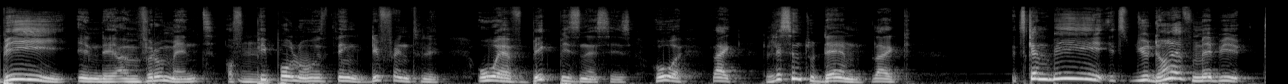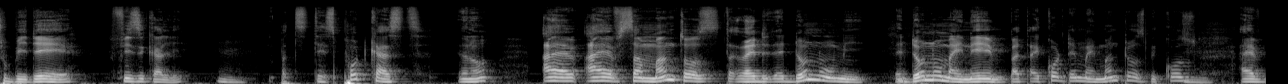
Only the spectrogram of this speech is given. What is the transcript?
be in the environment of Mm. people who think differently who have big businesses who are like listen to them like it can be it's you don't have maybe to be there physically Mm, but there's podcasts you know i i have some mentors that they, they don't know me they don't know my name but i call them my mentors because mm. i have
